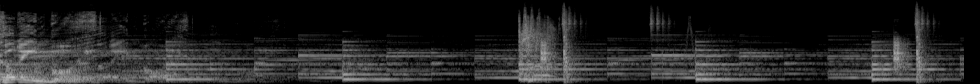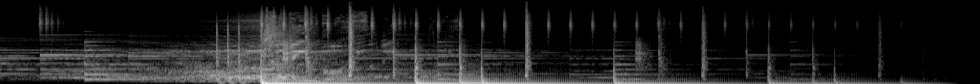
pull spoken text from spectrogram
Codeine Boy.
